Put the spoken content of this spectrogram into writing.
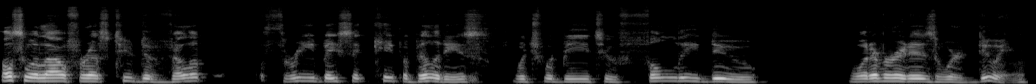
also allow for us to develop three basic capabilities, which would be to fully do whatever it is we're doing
